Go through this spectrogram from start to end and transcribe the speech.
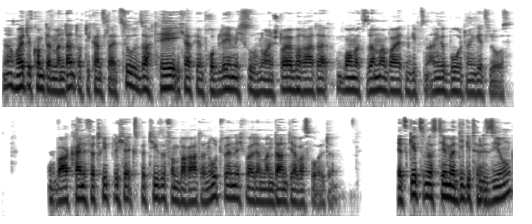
Ne, heute kommt der Mandant auf die Kanzlei zu und sagt, hey, ich habe hier ein Problem, ich suche einen neuen Steuerberater, wollen wir zusammenarbeiten, gibt es ein Angebot und dann geht's los. War keine vertriebliche Expertise vom Berater notwendig, weil der Mandant ja was wollte. Jetzt geht es um das Thema Digitalisierung.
